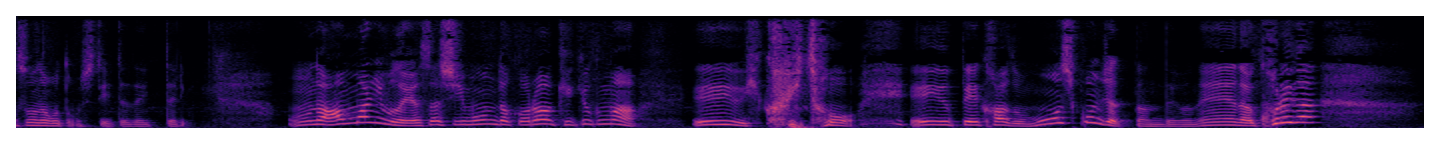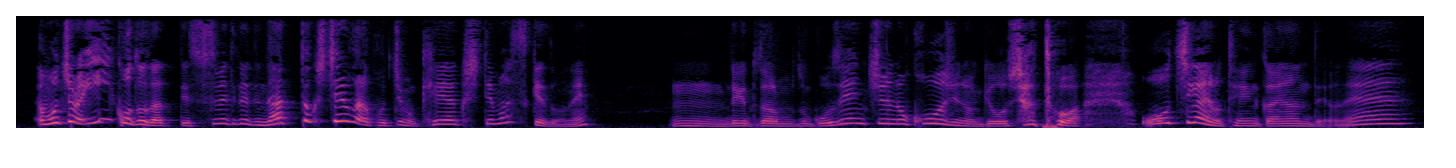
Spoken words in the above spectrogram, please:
そんなこともしていただいたり。あんまりにも優しいもんだから、結局まあ、au 光と auPay カードを申し込んじゃったんだよね。だからこれが、もちろんいいことだって進めてくれて納得してるからこっちも契約してますけどね。うん。だけど、だからもう午前中の工事の業者とは大違いの展開なんだよね。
